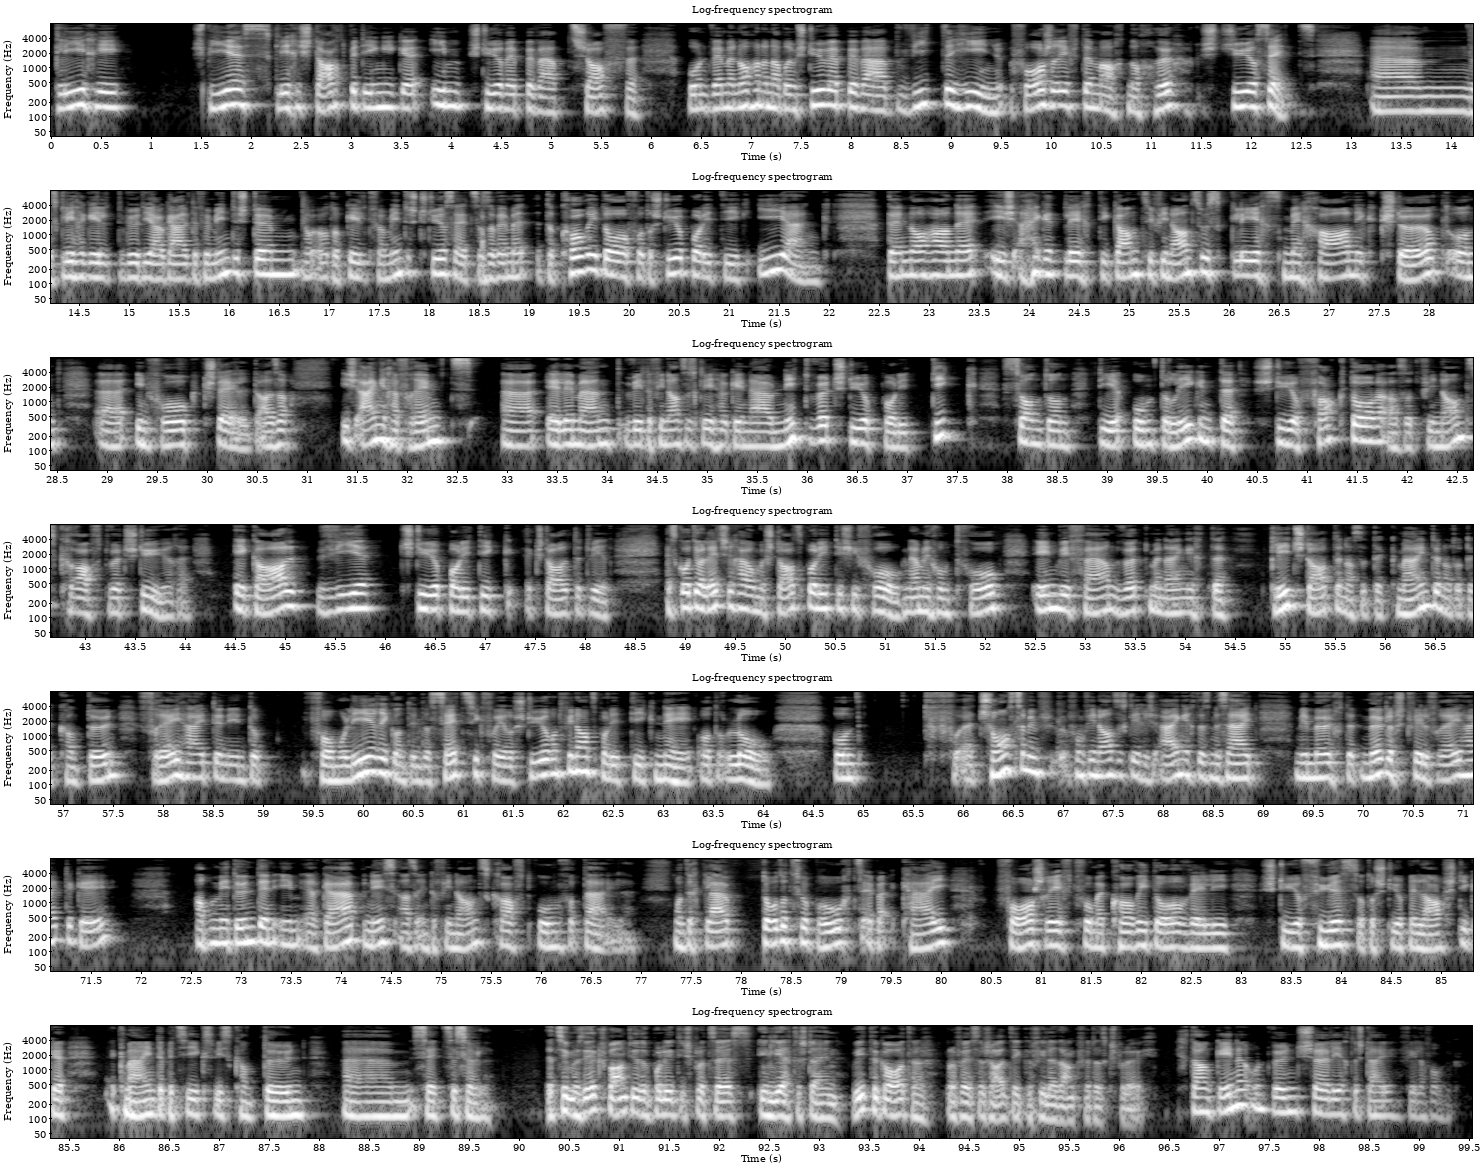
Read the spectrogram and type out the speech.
gleiche Spiess, gleiche Startbedingungen im Steuerwettbewerb zu schaffen. Und wenn man nachher aber im Steuerwettbewerb weiterhin Vorschriften macht nach Höchststeuersätzen, ähm, das Gleiche gilt, würde ja auch gelten für Mindest, oder gilt für Mindeststeuersätze. Also wenn man den Korridor von der Steuerpolitik einengt, dann nachher ist eigentlich die ganze Finanzausgleichsmechanik gestört und äh, in Frage gestellt. Also ist eigentlich ein fremdes äh, Element, weil der Finanzausgleich ja genau nicht wird Steuerpolitik, sondern die unterliegenden Steuerfaktoren, also die Finanzkraft wird steuern. Egal wie die Steuerpolitik gestaltet wird. Es geht ja letztlich auch um eine staatspolitische Frage, nämlich um die Frage, inwiefern wird man eigentlich den Gliedstaaten, also den Gemeinden oder den Kantonen, Freiheiten in der Formulierung und in der Setzung von ihrer Steuer- und Finanzpolitik nehmen oder lassen. Und die Chance vom Finanzausgleich ist eigentlich, dass man sagt, wir möchten möglichst viel Freiheiten geben, aber wir tun dann im Ergebnis, also in der Finanzkraft, umverteilen. Und ich glaube, dazu braucht es eben keine Vorschrift von einem Korridor, welche Steuerfüße oder Steuerbelastungen Gemeinden bzw. Kantone ähm, setzen sollen. Jetzt sind wir sehr gespannt, wie der politische Prozess in Liechtenstein weitergeht. Herr Professor Schaltegger, vielen Dank für das Gespräch. Ich danke Ihnen und wünsche Liechtenstein viel Erfolg.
